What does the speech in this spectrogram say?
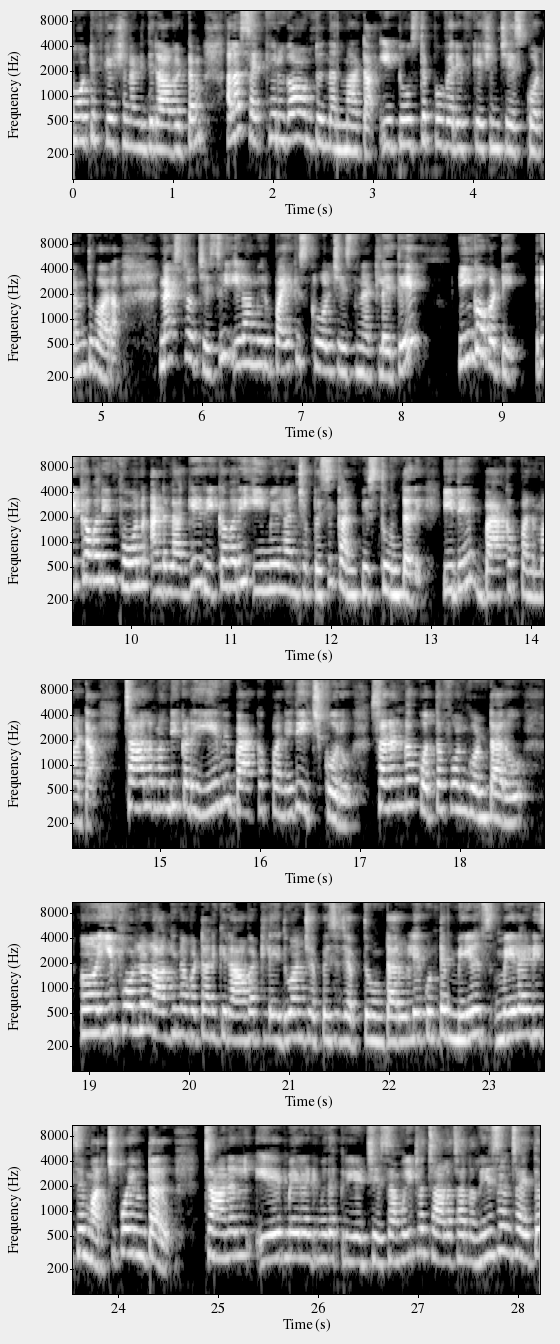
నోటిఫికేషన్ అనేది రావటం అలా సెక్యూర్గా ఉంటుందన్నమాట. ఈ టూ స్టెప్ వెరిఫికేషన్ చేసుకోవటం ద్వారా. నెక్స్ట్ వచ్చేసి ఇలా మీరు పైకి స్క్రోల్ చేసినట్లయితే ఇంకొకటి రికవరీ ఫోన్ అండ్ అలాగే రికవరీ ఈమెయిల్ అని చెప్పేసి కనిపిస్తూ ఉంటది. ఇదే బ్యాకప్ అన్నమాట. చాలా మంది ఇక్కడ ఏమి బ్యాకప్ అనేది ఇచ్చుకోరు. సడన్గా కొత్త ఫోన్ కొంటారు. ఈ ఫోన్లో లాగిన్ అవ్వటానికి రావట్లేదు అని చెప్పేసి చెప్తూ ఉంటారు. లేకుంటే మెయిల్స్ మెయిల్ ఐడీసే మర్చిపోయి ఉంటారు. ఛానల్ ఏ మెయిల్ ఐడి మీద క్రియేట్ చేసాము ఇట్లా చాలా చాలా రీజన్స్ అయితే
